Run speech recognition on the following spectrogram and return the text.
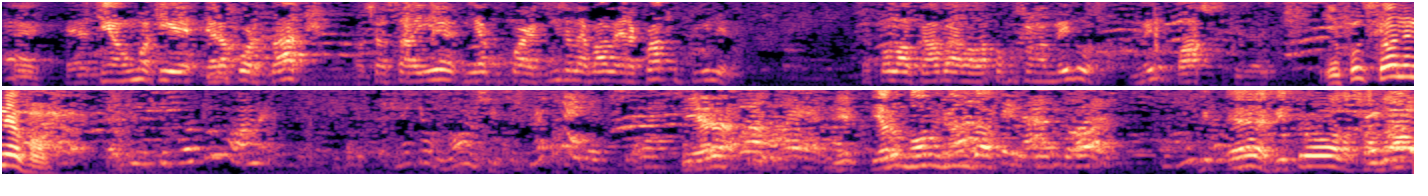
É, tinha uma que era portátil. Você saía, ia pro parquinho, você levava, era quatro pilhas. Você colocava ela lá pra funcionar no meio do, no meio do passo, se quiser. E funciona, né, vó? Eu conheci com outro nome. Como é que é o nome, gente? É é? E era, e, e era o nome mesmo da. É, vitrola, Mas sonata.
